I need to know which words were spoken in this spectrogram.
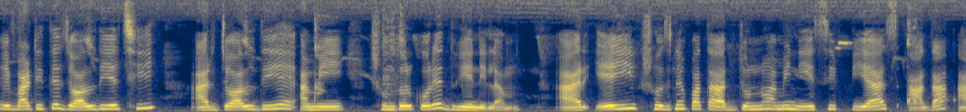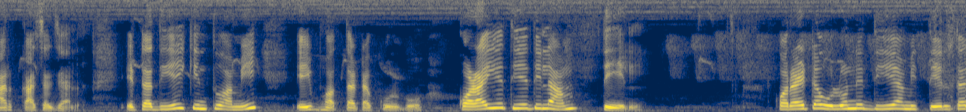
এই বাটিতে জল দিয়েছি, আর জল দিয়ে আমি সুন্দর করে ধুয়ে নিলাম। আর এই সজনে পাতার জন্য আমি নিয়েছি পেঁয়াজ, আদা আর কাঁচা জাল। এটা দিয়েই কিন্তু আমি এই ভর্তাটা করব। কড়াইয়ে দিয়ে দিলাম তেল। কড়াইটা উলনে দিয়ে আমি তেলটা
